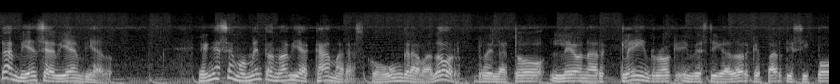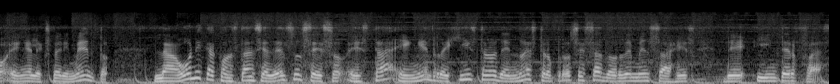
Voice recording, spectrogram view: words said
también se había enviado. En ese momento no había cámaras o un grabador, relató Leonard Kleinrock, investigador que participó en el experimento. La única constancia del suceso está en el registro de nuestro procesador de mensajes de interfaz.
